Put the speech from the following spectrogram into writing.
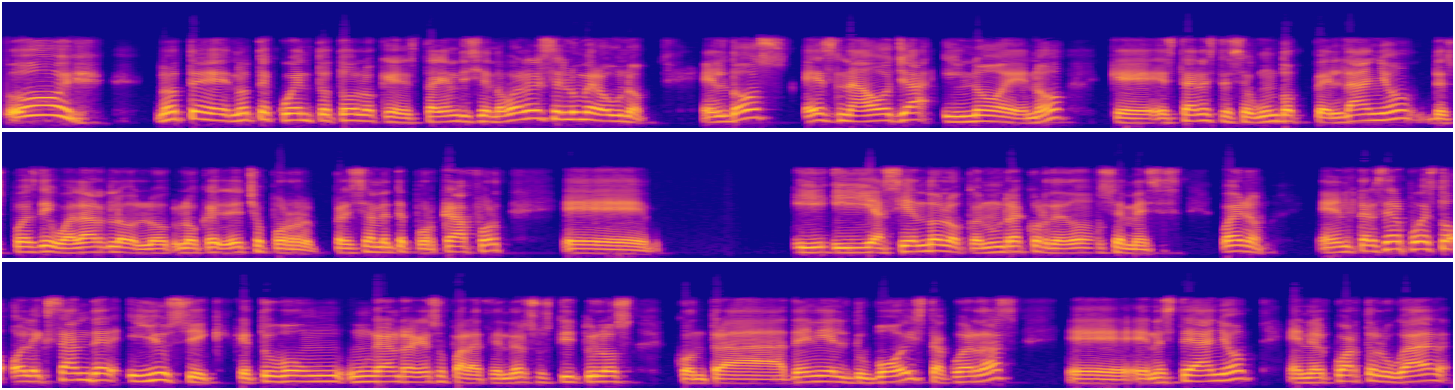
uy, no te, no te cuento todo lo que estarían diciendo. Bueno, él es el número uno. El dos es Naoya Inoue, ¿no? Que está en este segundo peldaño después de igualar lo, que he hecho precisamente por Crawford eh, y, haciéndolo con un récord de 12 meses. Bueno, en el tercer puesto, Alexander Yusik, que tuvo un, un, gran regreso para defender sus títulos contra Daniel Dubois, ¿te acuerdas? Eh, en este año. En el cuarto lugar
